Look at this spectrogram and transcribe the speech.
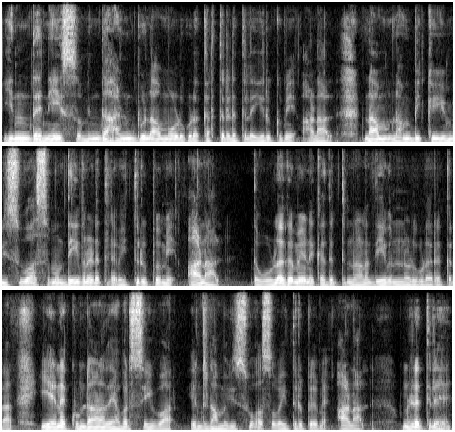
இந்த நேசம் இந்த அன்பு நம்மோடு கூட கர்த்தரிடத்தில் இருக்குமே. ஆனால் நாம் நம்பிக்கையும் விசுவாசமும் தெய்வனிடத்தில் வைத்திருப்போமே. ஆனால் இந்த உலகமே எனக்கு எதிர்த்துனாலும் நான் தேவனோடு கூட இருக்கிறார். எனக்கு உண்டானதை அவர் செய்வார். என்று நாம் விசுவாசம் வைத்திருப்போமே. ஆனால் உன்னிடத்தில்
